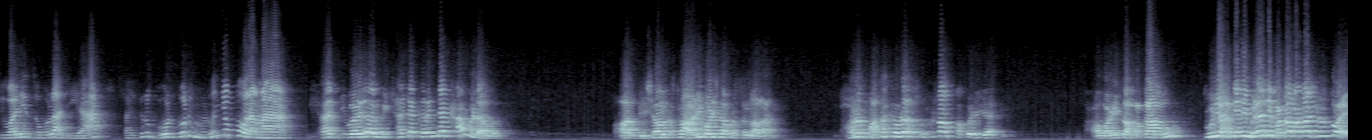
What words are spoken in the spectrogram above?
दिवाळी जवळ आली या. काहीतरी गोड गोड मिळून द्या पोरांना. ह्या दिवाळीला मिठाच्या करंज्या खा म्हणावं. आज देशावर कसला आणीबाणीचा प्रसंग आला आहे. भारत माता केवढ्या संकटात सापडली आहे. हा वाडीचा हकासू दोन्ही हाताने मिळेल ते बका बका फिरतोय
